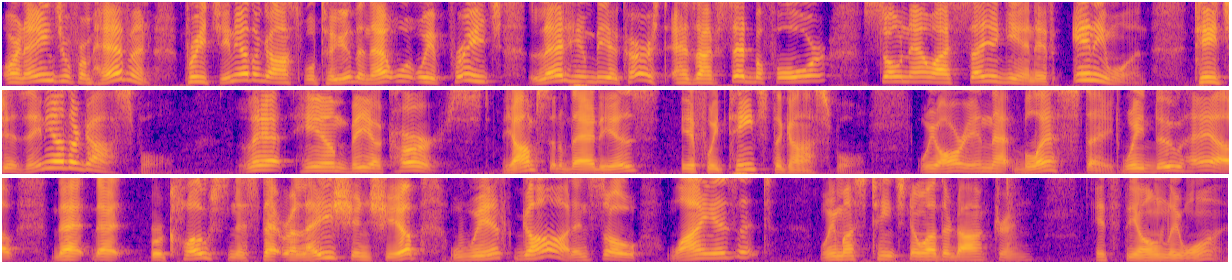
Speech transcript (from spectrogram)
or an angel from heaven preach any other gospel to you than that what we have preached, let him be accursed. As I've said before, so now I say again, if anyone teaches any other gospel, let him be accursed. The opposite of that is, if we teach the gospel, we are in that blessed state. We do have that, that closeness, that relationship with God. And so, why is it? We must teach no other doctrine. It's the only one.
